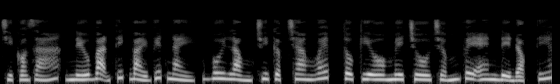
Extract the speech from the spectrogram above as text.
chỉ có giá, nếu bạn thích bài viết này, vui lòng truy cập trang web tokyometro.vn để đọc tiếp.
